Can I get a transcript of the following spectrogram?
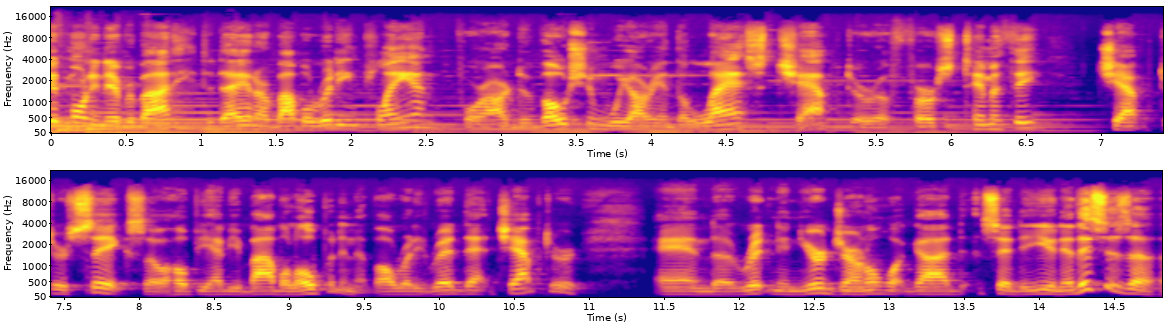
good morning, everybody. Today, in our Bible reading plan for our devotion, we are in the last chapter of 1 Timothy, chapter 6. So I hope you have your Bible open and have already read that chapter and uh, written in your journal what God said to you. Now, this is a,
